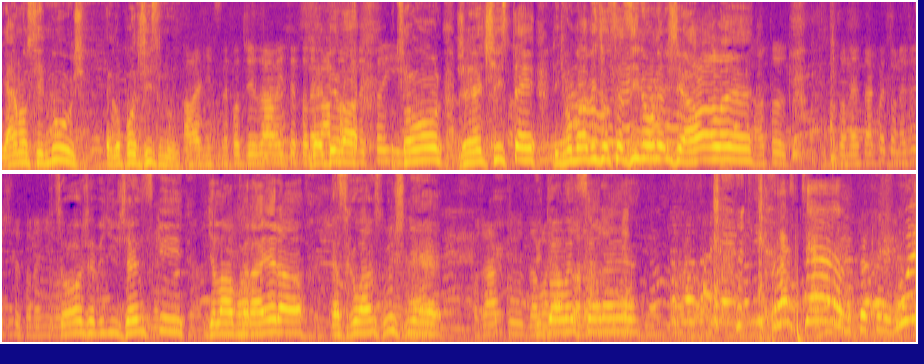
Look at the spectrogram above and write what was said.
Já nosit nůž, tak ho podříznu. Ale nic nepodřezávejte, to nemá Nebyla, to nestojí. co on, že je čistý, teď on má víc ocezinou než já, ale... No to, to ne, takhle to neřešte, to není Co, že vidí ženský, dělám hrajera, já se chovám slušně. pořádku. Vy to ale sere. Prostel, kvůli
